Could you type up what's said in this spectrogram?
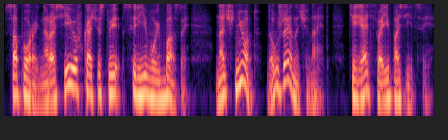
с опорой на Россию в качестве сырьевой базы, начнет, да уже начинает, терять свои позиции.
